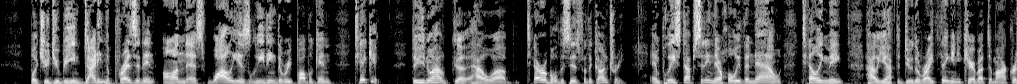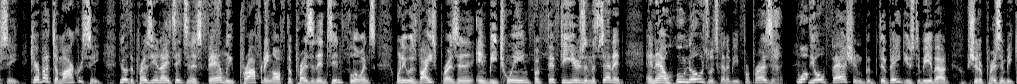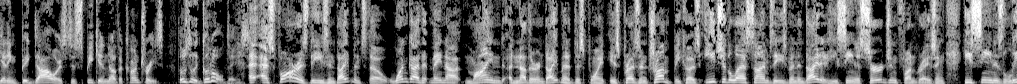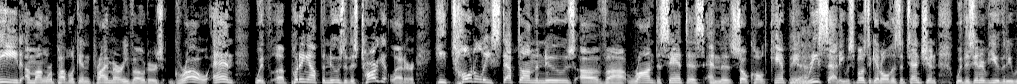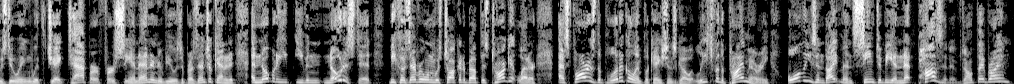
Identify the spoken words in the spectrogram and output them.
But should you be indicting the president on this while he is leading the Republican ticket? Do you know how uh, how uh, terrible this is for the country? And please stop sitting there holier than now telling me how you have to do the right thing and you care about democracy. Care about democracy. You have the President of the United States and his family profiting off the president's influence when he was vice president in between for 50 years in the Senate. And now who knows what's going to be for president. Well, the old fashioned b- debate used to be about should a president be getting big dollars to speak in other countries? Those are the good old days. As far as these indictments, though, one guy that may not mind another indictment at this point is President Trump because each of the last times that he's been indicted, he's seen a surge in fundraising. He's seen his lead among Republican primary voters grow. And with uh, putting out the news of this target letter, he totally stepped on the news of uh, Ron DeSantis and the so called campaign yeah. reset. He was supposed to get all this attention with his interview that he was doing with Jake Tapper, first CNN interview as a presidential candidate, and nobody even noticed it because everyone was talking about this target letter. As far as the political implications go, at least for the primary, all these indictments seem to be a net positive, don't they, Brian?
